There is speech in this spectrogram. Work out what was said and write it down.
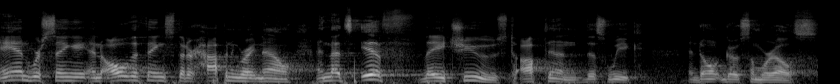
and we're singing and all the things that are happening right now. And that's if they choose to opt in this week and don't go somewhere else.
